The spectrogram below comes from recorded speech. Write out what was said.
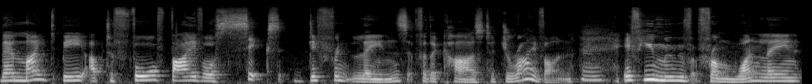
there might be up to four, five, or six different lanes for the cars to drive on. Hmm. If you move from one lane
